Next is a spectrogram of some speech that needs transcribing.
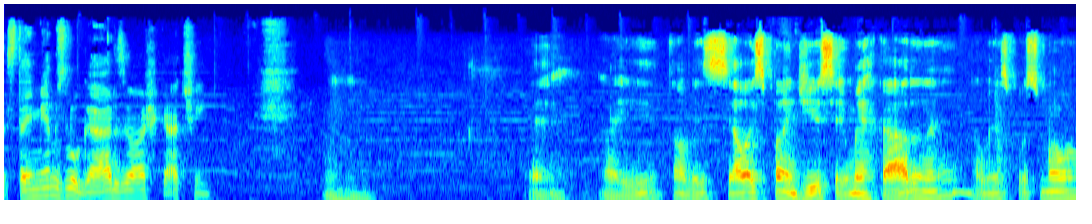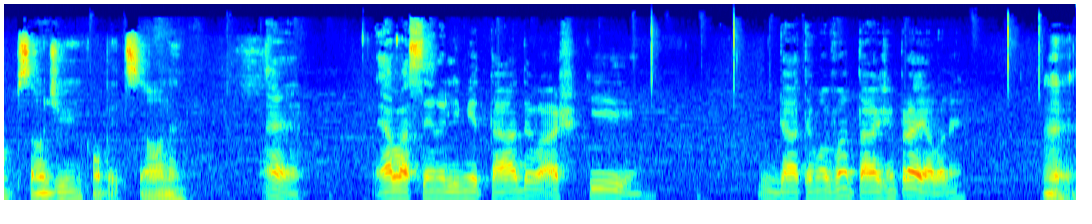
está em menos lugares, eu acho que é a TIM. Uhum. É, aí talvez se ela expandisse o mercado, né? Talvez fosse uma opção de competição, né? É, ela sendo limitada, eu acho que dá até uma vantagem para ela, né? É.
